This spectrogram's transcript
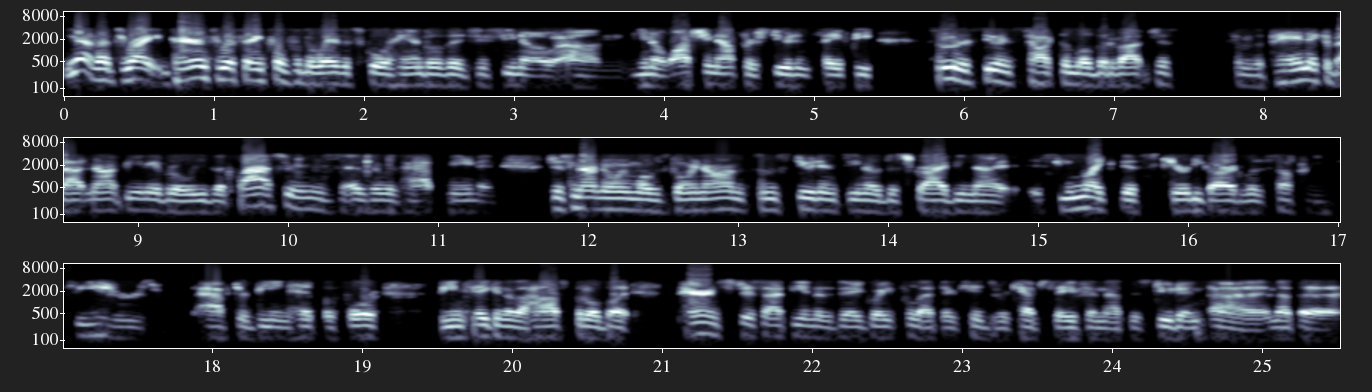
Yeah, that's right. Parents were thankful for the way the school handled it. Just you know, um, you know, watching out for student safety. Some of the students talked a little bit about just some of the panic about not being able to leave the classrooms as it was happening, and just not knowing what was going on. Some students, you know, describing that it seemed like this security guard was suffering seizures after being hit before being taken to the hospital. But parents, just at the end of the day, grateful that their kids were kept safe and that the student uh, and that the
